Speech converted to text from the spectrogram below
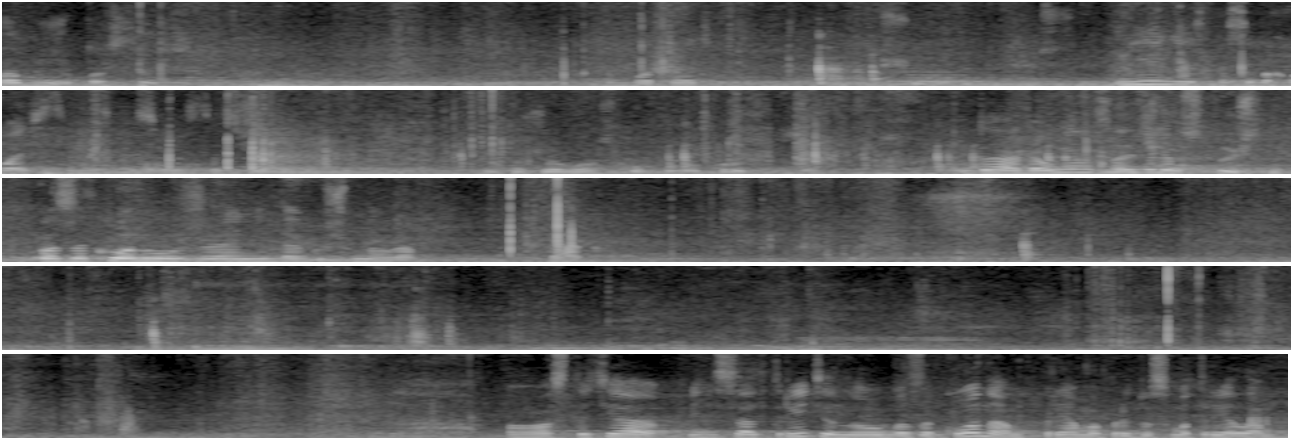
Поближе поставь. Воды принести. Не, не, спасибо, хватит. Спасибо, достаточно. Тут уже вон сколько вопросов. Да, да, у меня на самом деле точно. по закону уже не так уж много. Так. А, Статья 53 нового закона прямо предусмотрела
